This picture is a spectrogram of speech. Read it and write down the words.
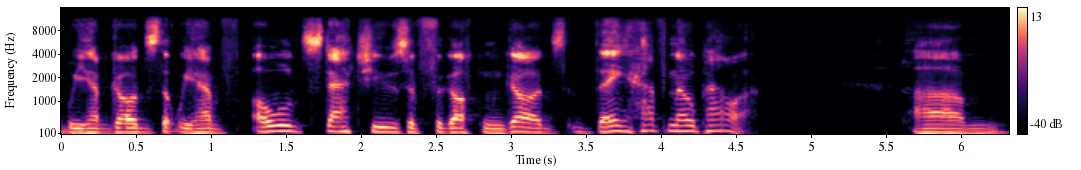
we have gods that we have old statues of forgotten gods. They have no power. Um,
